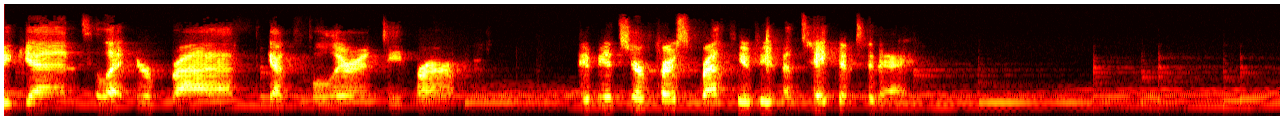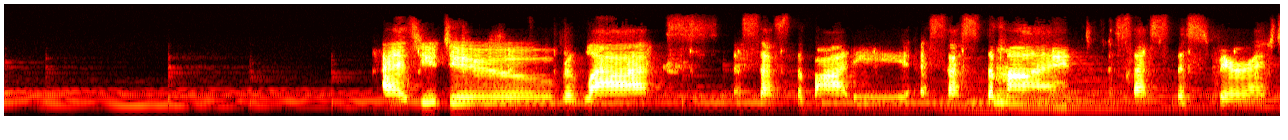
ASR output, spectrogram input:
begin to let your breath get fuller and deeper. Maybe it's your first breath you've even taken today. As you do, relax, assess the body, assess the mind, assess the spirit.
